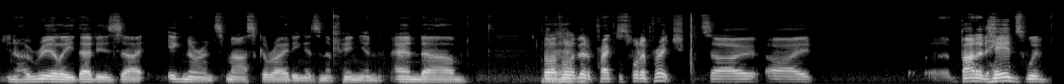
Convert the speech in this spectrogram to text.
you know, really, that is uh, ignorance masquerading as an opinion. And um, but yeah. I thought I'd better practice what I preach. So I uh, butted heads with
